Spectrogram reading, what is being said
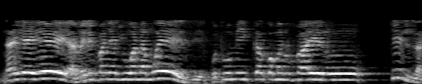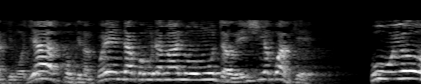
na yeye amelifanya jua na mwezi kutumika kwa manufaa yenu. Kila kimojapo kinakwenda kwa muda maalumu taoishia kwake huyo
